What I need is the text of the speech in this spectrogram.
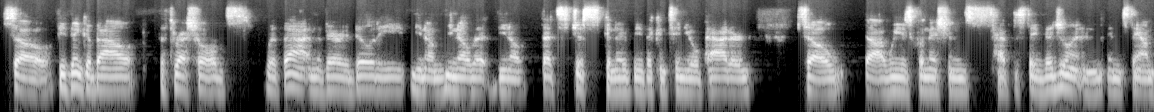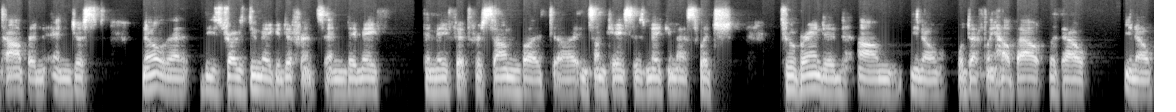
So if you think about the thresholds with that and the variability, you know, you know that, you know, that's just going to be the continual pattern. So uh, we as clinicians have to stay vigilant and, and stay on top and, and just know that these drugs do make a difference and they may they may fit for some, but uh, in some cases, making that switch to a branded, um, you know, will definitely help out without you know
